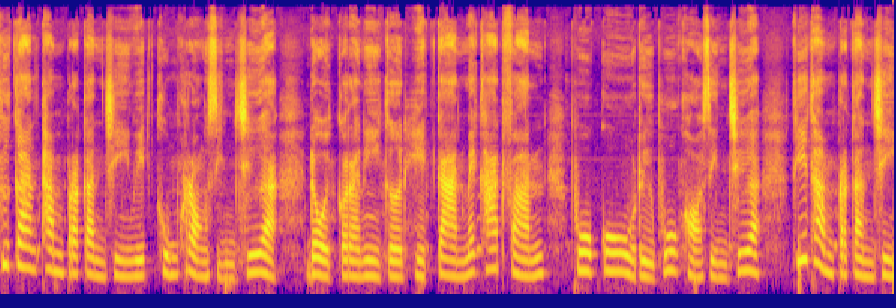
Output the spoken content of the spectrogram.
คือการทำประกันชีวิตคุ้มครองสินเชื่อ โดยกรณีเกิดเหตุการณ์ไม่คาดฝัน ผู้กู้หรือผู้ขอสินเชื่อที่ทำประกันชี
